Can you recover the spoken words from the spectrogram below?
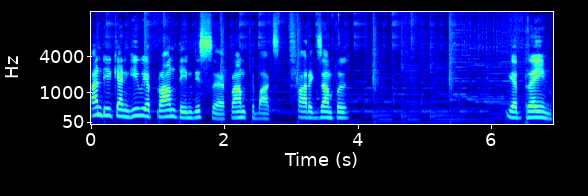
and you can give a prompt in this uh, prompt box. For example, a train.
